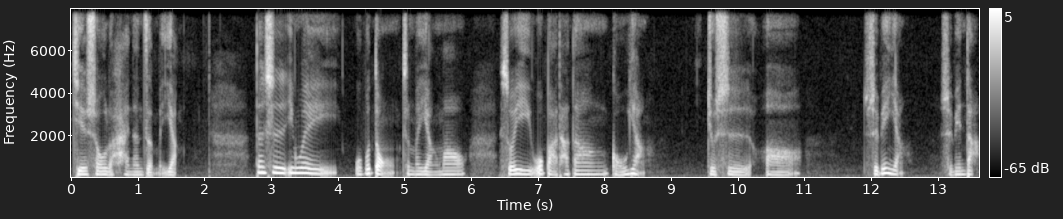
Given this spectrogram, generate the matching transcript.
接收了，还能怎么样？但是因为我不懂怎么养猫，所以我把它当狗养，就是啊，随便养，随便大，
